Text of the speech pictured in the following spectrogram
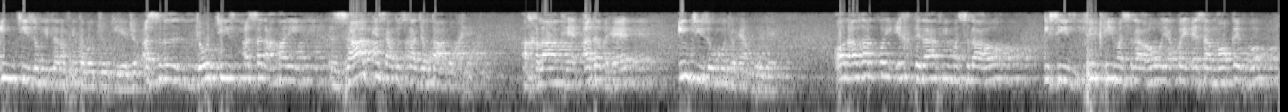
ان چیزوں کی طرف ہی توجہ کی ہے، جو اصل، جو چیز اصل ہماری ذات کے ساتھ اس کا جو تعلق ہے، اخلاق ہے، ادب ہے، ان چیزوں کو جو ہے ہم بولے اور اگر کوئی اختلافی مسئلہ ہو، کسی فقہی مسئلہ ہو یا کوئی ایسا موقف ہو،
